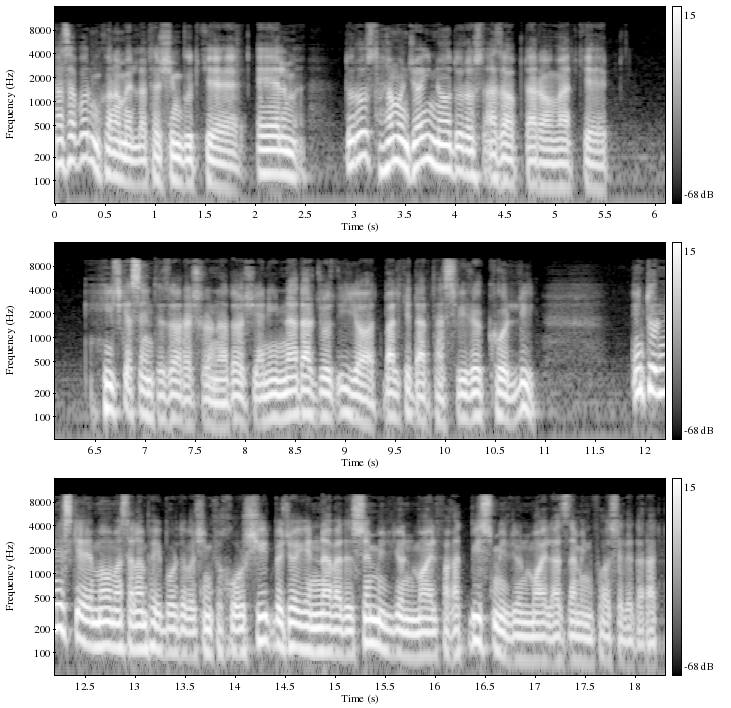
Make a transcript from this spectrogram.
تصور می‌کنم علتش این بود که علم درست همون جایی نادرست عذاب در آمد که هیچ کس انتظارش را نداشت یعنی نه در جزئیات بلکه در تصویر کلی. اینطور نیست که ما مثلا پی برده باشیم که خورشید به جای 93 میلیون مایل فقط 20 میلیون مایل از زمین فاصله دارد.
